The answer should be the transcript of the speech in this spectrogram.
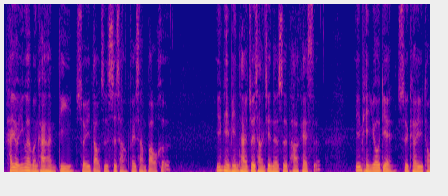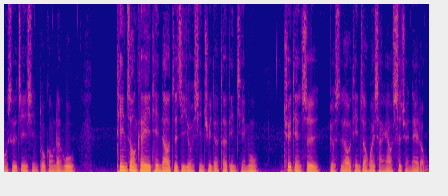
还有因为门槛很低，所以导致市场非常饱和。音频平台最常见的是 Podcast。音频优点是可以同时进行多工任务，听众可以听到自己有兴趣的特定节目。缺点是有时候听众会想要视觉内容，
